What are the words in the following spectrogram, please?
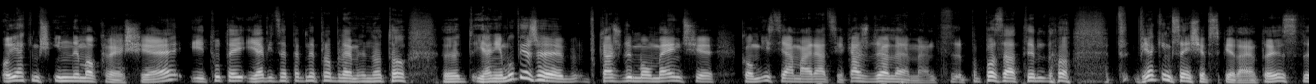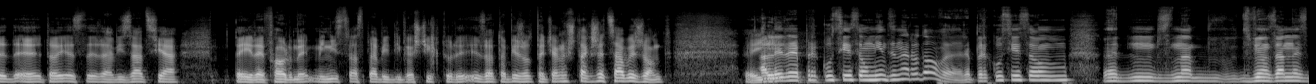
o jakimś innym okresie i tutaj ja widzę pewne problemy. No to y, ja nie mówię, że w każdym momencie komisja ma rację, każdy element. Po, poza tym, no, w, w jakim sensie wspierają? To jest, y, to jest realizacja tej reformy ministra sprawiedliwości, który za to bierze odpowiedzialność, także cały rząd. Ale reperkusje są międzynarodowe. Reperkusje są e, zna, związane z,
